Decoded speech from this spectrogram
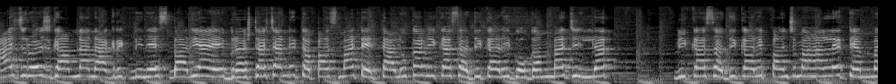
આજ રોજ ગામના નાગરિક દિનેશ બારિયાએ ભ્રષ્ટાચારની તપાસ માટે તાલુકા વિકાસ અધિકારી ગોગંબા જિલ્લા વિકાસ અધિકારી પંચમહાલને તેમજ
